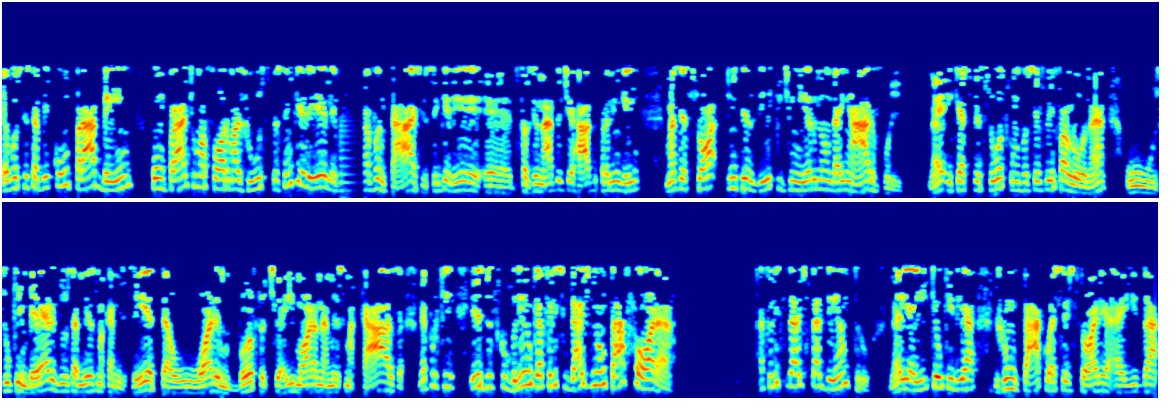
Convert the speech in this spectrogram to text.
é você saber comprar bem, comprar de uma forma justa, sem querer levar vantagem, sem querer é, fazer nada de errado para ninguém, mas é só entender que dinheiro não dá em árvore né? E que as pessoas, como você bem falou, né? O Zuckerberg usa a mesma camiseta, o Warren Buffett aí mora na mesma casa, né? Porque eles descobriram que a felicidade não está fora. A felicidade está dentro. Né? E aí que eu queria juntar com essa história aí da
